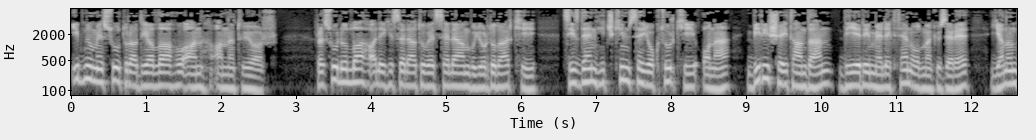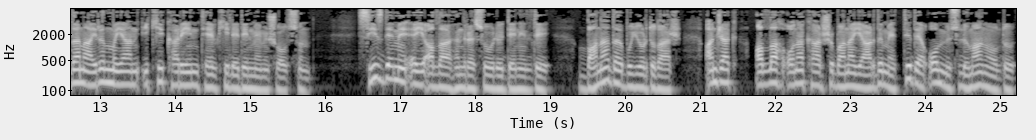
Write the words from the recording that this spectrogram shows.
ibn Mesud radıyallahu anh anlatıyor. Resulullah aleyhissalatu vesselam buyurdular ki, sizden hiç kimse yoktur ki ona, biri şeytandan, diğeri melekten olmak üzere, yanından ayrılmayan iki karin tevkil edilmemiş olsun. Siz de mi ey Allah'ın Resulü denildi. Bana da buyurdular. Ancak Allah ona karşı bana yardım etti de o Müslüman oldu.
